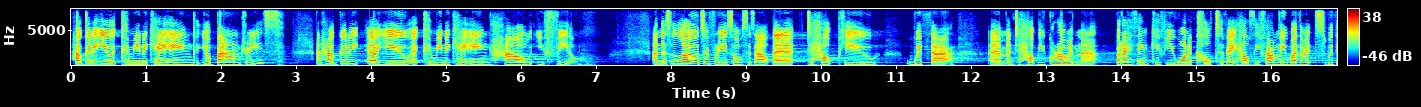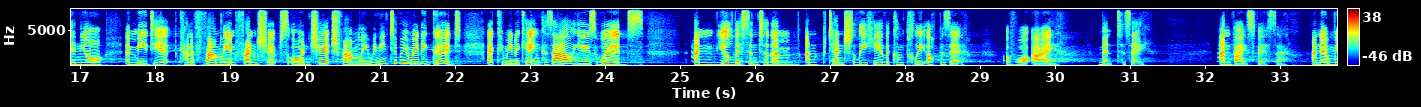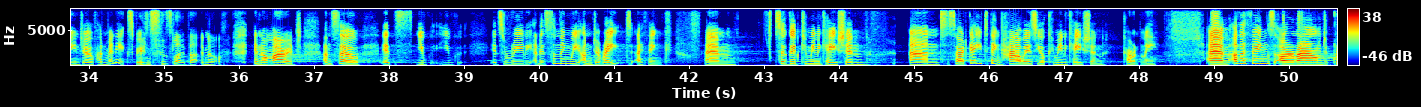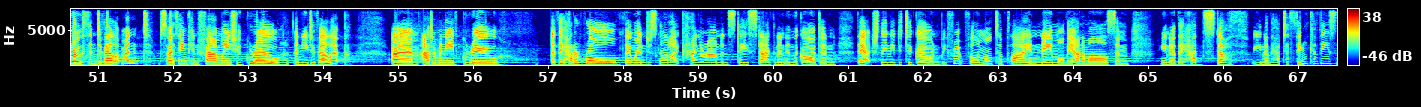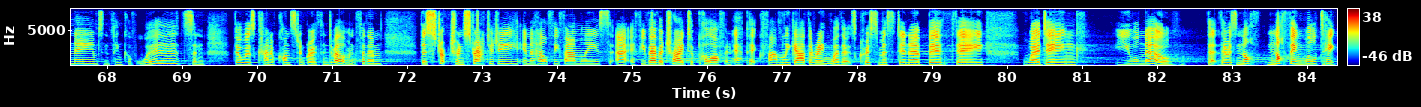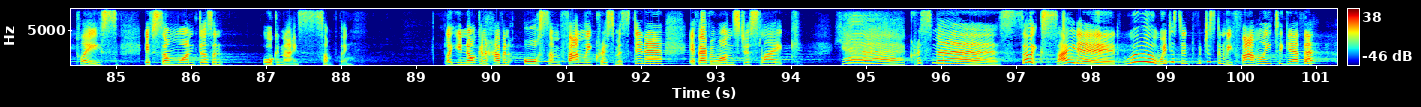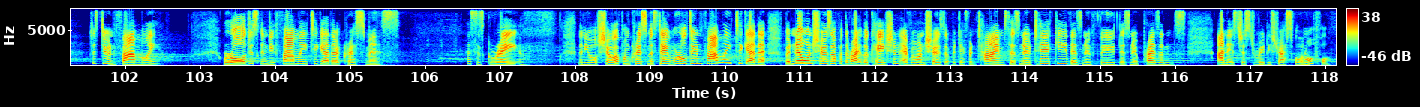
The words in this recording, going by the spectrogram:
How good are you at communicating your boundaries? And how good are you at communicating how you feel? And there's loads of resources out there to help you with that um, and to help you grow in that. But I think if you want to cultivate healthy family, whether it's within your immediate kind of family and friendships or in church family, we need to be really good at communicating because I'll use words and you'll listen to them and potentially hear the complete opposite of what I meant to say, and vice versa. I know me and Joe have had many experiences like that in our, in our marriage. And so it's, you, you, it's really, and it's something we underrate, I think. Um, so, good communication. And so, I'd get you to think how is your communication currently? Um, other things are around growth and development. So, I think in families you grow and you develop. Um, Adam and Eve grew. Uh, they had a role. They weren't just going to like hang around and stay stagnant in the garden. They actually needed to go and be fruitful and multiply and name all the animals and you know, they had stuff, you know, they had to think of these names and think of words, and there was kind of constant growth and development for them. There's structure and strategy in healthy families. Uh, if you've ever tried to pull off an epic family gathering, whether it's Christmas dinner, birthday, wedding, you will know that there is no, nothing will take place if someone doesn't organize something. Like, you're not going to have an awesome family Christmas dinner if everyone's just like, yeah, Christmas. So excited. Woo, we're just, we're just going to be family together just doing family. We're all just going to do family together at Christmas. This is great. Then you all show up on Christmas Day. We're all doing family together. But no one shows up at the right location. Everyone shows up at different times. There's no turkey, there's no food, there's no presents. And it's just really stressful and awful.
